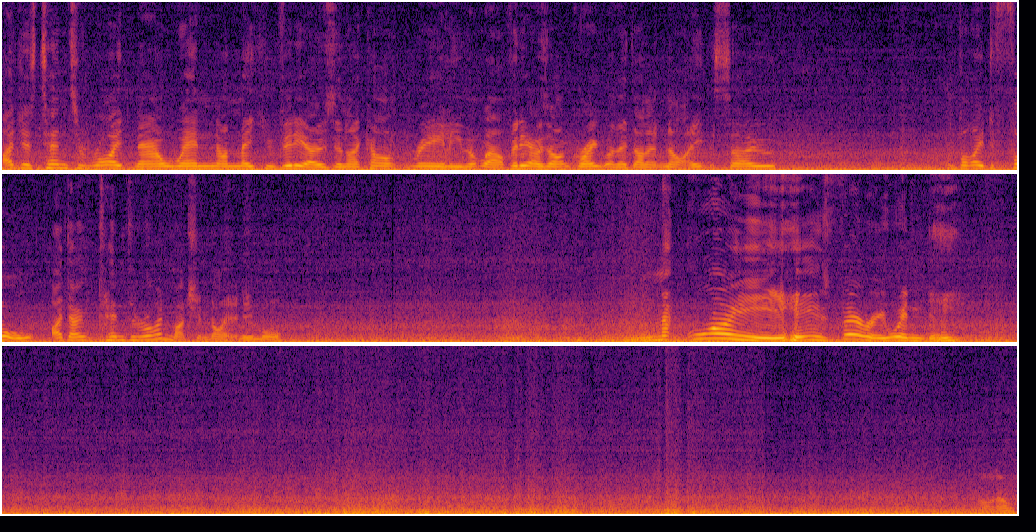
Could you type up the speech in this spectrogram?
I just tend to ride now when I'm making videos and I can't really, well, videos aren't great when they're done at night, so by default, I don't tend to ride much at night anymore. Why? It is very windy. Hold on.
